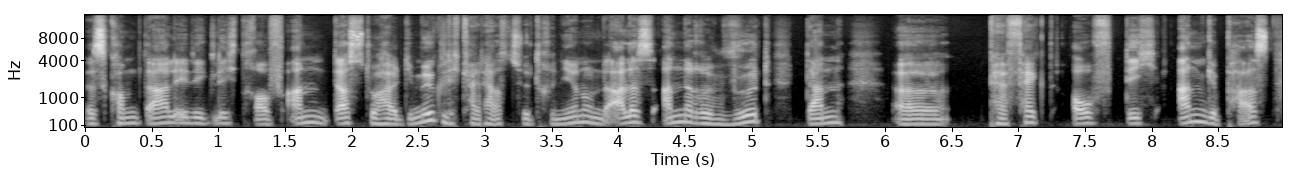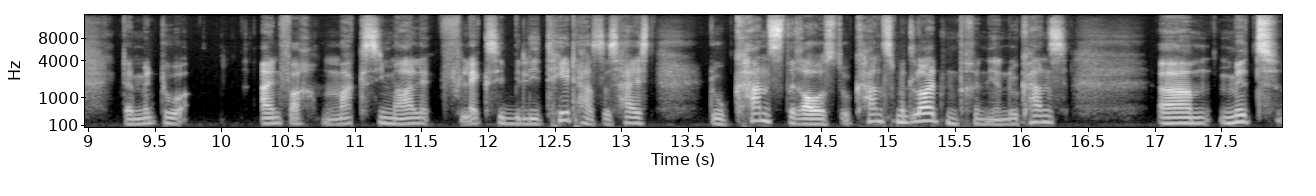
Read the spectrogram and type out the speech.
Es kommt da lediglich drauf an, dass du halt die Möglichkeit hast zu trainieren und alles andere wird dann, äh, perfekt auf dich angepasst, damit du einfach maximale Flexibilität hast. Das heißt, du kannst raus, du kannst mit Leuten trainieren, du kannst, ähm, mit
